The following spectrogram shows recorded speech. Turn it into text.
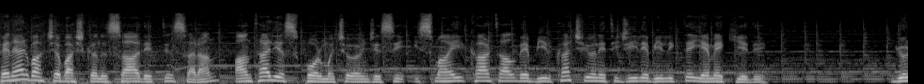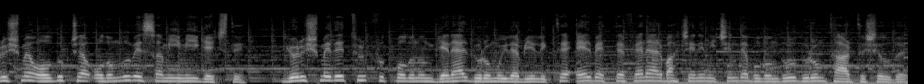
Fenerbahçe Başkanı Saadettin Saran, Antalya spor maçı öncesi İsmail Kartal ve birkaç yöneticiyle birlikte yemek yedi. Görüşme oldukça olumlu ve samimi geçti. Görüşmede Türk futbolunun genel durumuyla birlikte elbette Fenerbahçe'nin içinde bulunduğu durum tartışıldı.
